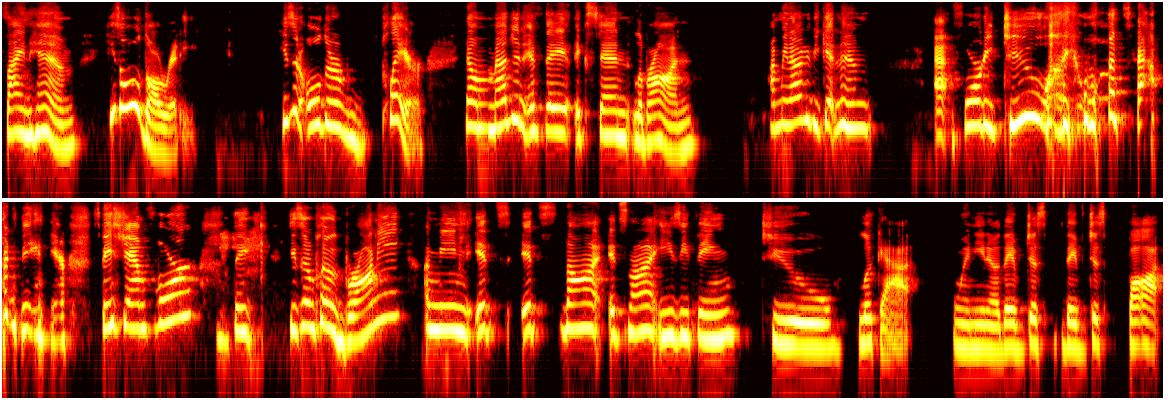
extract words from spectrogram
sign him, he's old already. He's an older player. Now imagine if they extend LeBron. I mean, I would be getting him at 42. Like, what's happening here? Space Jam 4? Like he's gonna play with Bronny. I mean, it's it's not it's not an easy thing to look at when you know they've just they've just bought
